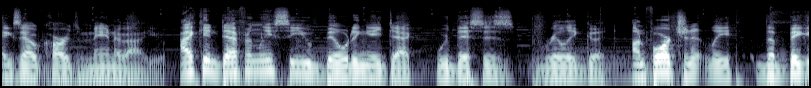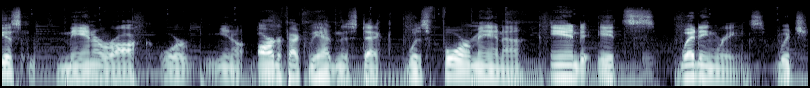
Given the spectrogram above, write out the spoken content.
exiled card's mana value. I can definitely see you building a deck where this is really good. Unfortunately, the biggest mana rock or, you know, artifact we had in this deck was 4 mana and it's wedding rings, which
